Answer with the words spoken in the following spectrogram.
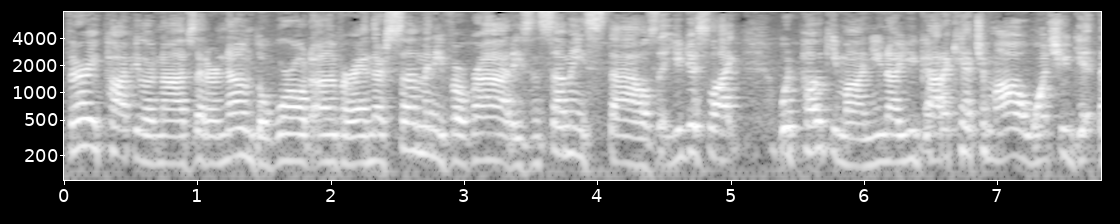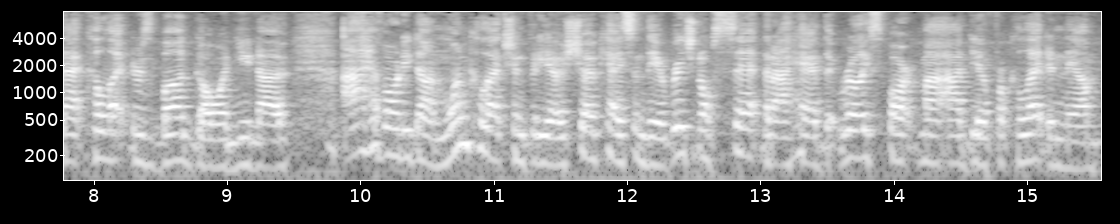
very popular knives that are known the world over and there's so many varieties and so many styles that you just like with Pokemon you know you got to catch them all once you get that collector's bug going you know. I have already done one collection video showcasing the original set that I had that really sparked my idea for collecting them.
